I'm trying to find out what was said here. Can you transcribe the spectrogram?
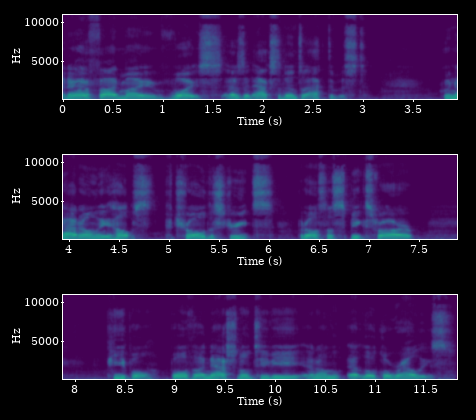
And I find my voice as an accidental activist who not only helps patrol the streets, but also speaks for our people, both on national TV and on, at local rallies.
